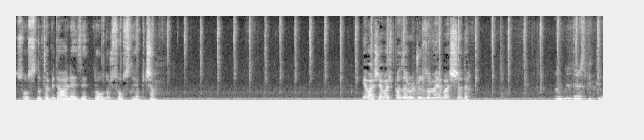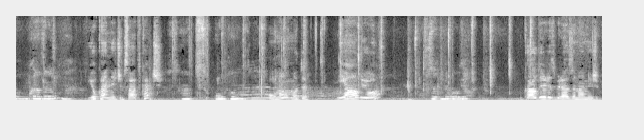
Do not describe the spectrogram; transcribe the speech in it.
soslu tabi daha lezzetli olur. Soslu yapacağım. Yavaş yavaş pazar ucuzlamaya başladı. Anne ders bitti oğlum kaldıralım mı? Yok anneciğim saat kaç? Saat 10 olmadı. 10 olmadı. Niye ağlıyor? Ne oldu? Kaldırırız birazdan anneciğim.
